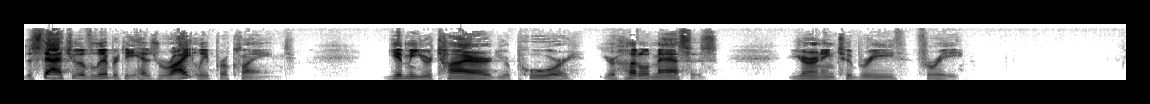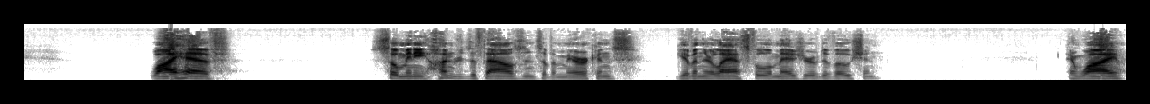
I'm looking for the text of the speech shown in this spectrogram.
The Statue of Liberty has rightly proclaimed Give me your tired, your poor, your huddled masses yearning to breathe free. Why have so many hundreds of thousands of Americans given their last full measure of devotion? And why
